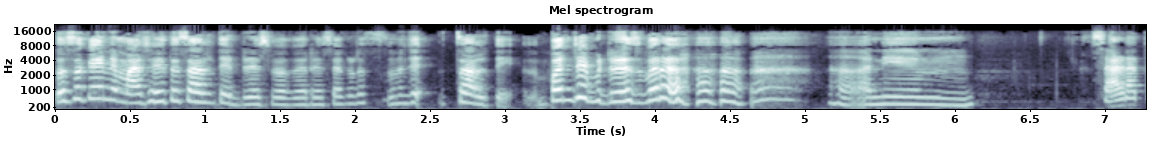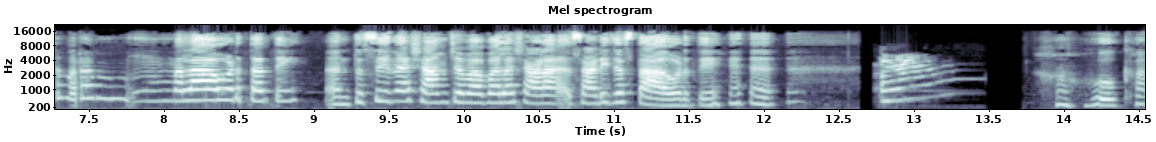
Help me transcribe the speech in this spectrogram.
तसं काही नाही. माझ्या इथं चालते ड्रेस वगैरे. सगळं म्हणजे चालते. पंजाबी ड्रेस बरं. आणि साड्या तर बरं मला आवडतात ते. आणि तसे ना श्यामच्या बाबाला शाळा साडी जास्त आवडते. हो का?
